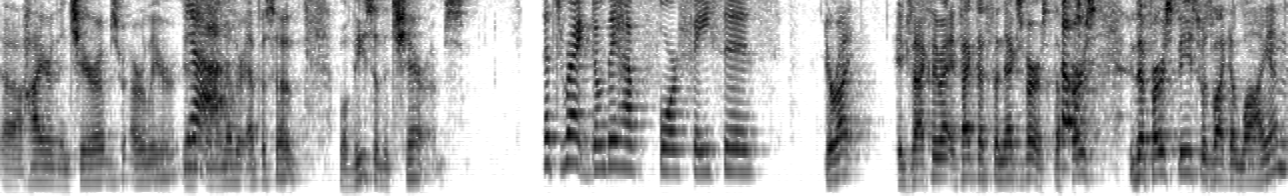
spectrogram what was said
uh, higher than cherubs earlier in- in, another episode. Well, these are the cherubs. That's right. Don't they have four faces? You're right. Exactly right. In fact, that's the next verse. The first the first beast was like a lion,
